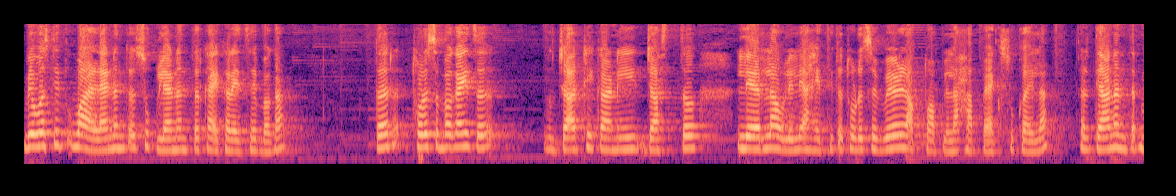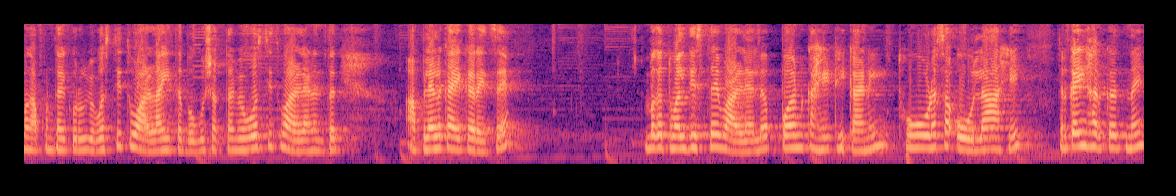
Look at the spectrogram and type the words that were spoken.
व्यवस्थित वाळल्यानंतर सुकल्यानंतर काय करायचं आहे बघा. तर थोडंसं बघायचं ज्या ठिकाणी जास्त लेअर लावलेले आहेत तिथं थोडंसं वेळ लागतो आपल्याला हा पॅक सुकायला. तर त्यानंतर मग आपण काय करू व्यवस्थित वाळला इथं बघू शकता. व्यवस्थित वाळल्यानंतर आपल्याला काय करायचं आहे बघा तुम्हाला दिसतंय वाळलेलं पण काही ठिकाणी थोडासा ओला आहे तर काही हरकत नाही.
